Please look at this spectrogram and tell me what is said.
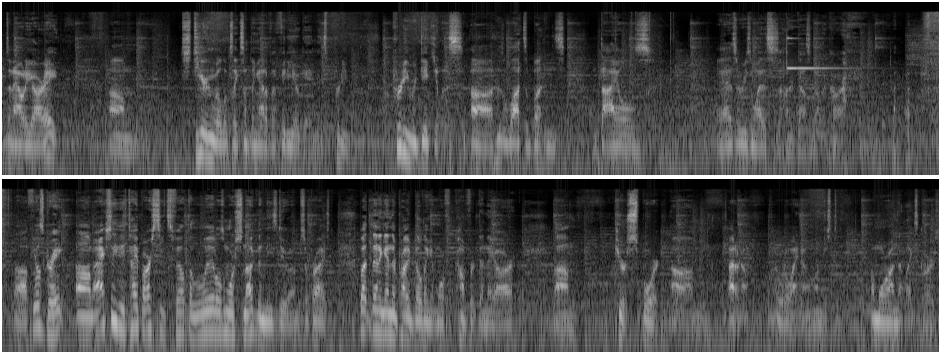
It's an Audi R8. Um, steering wheel looks like something out of a video game. It's pretty, pretty ridiculous. Uh, there's lots of buttons, dials. Yeah, that's the reason why this is a hundred thousand dollar car. uh, feels great. Um, actually, the Type R seats felt a little more snug than these do. I'm surprised, but then again, they're probably building it more for comfort than they are um, pure sport. Um, I don't know. What do I know? I'm just a, a moron that likes cars.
